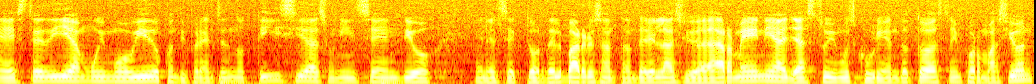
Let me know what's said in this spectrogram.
este día muy movido con diferentes noticias, un incendio en el sector del barrio Santander en la ciudad de Armenia, ya estuvimos cubriendo toda esta información.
